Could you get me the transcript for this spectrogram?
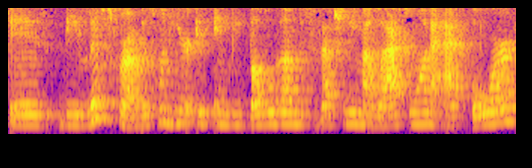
is the lip scrub. This one here is in the bubblegum. This is actually my last one. I had four.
